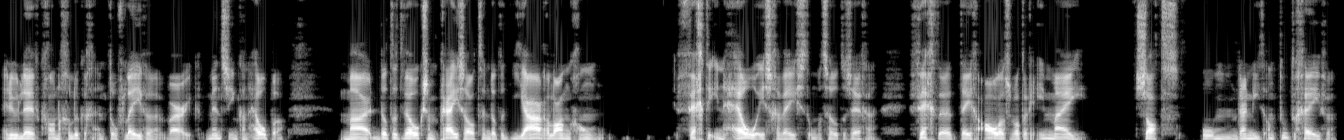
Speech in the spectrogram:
En nu leef ik gewoon een gelukkig en tof leven waar ik mensen in kan helpen. Maar dat het wel ook zijn prijs had en dat het jarenlang gewoon vechten in hel is geweest, om het zo te zeggen. Vechten tegen alles wat er in mij zat om daar niet aan toe te geven.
